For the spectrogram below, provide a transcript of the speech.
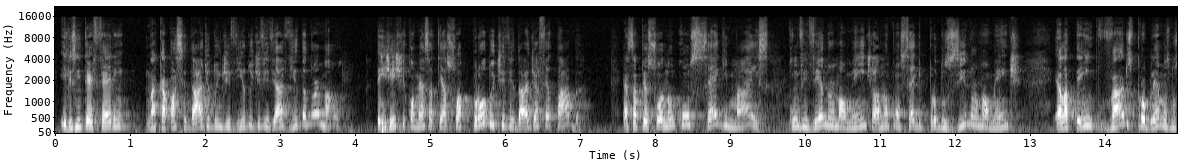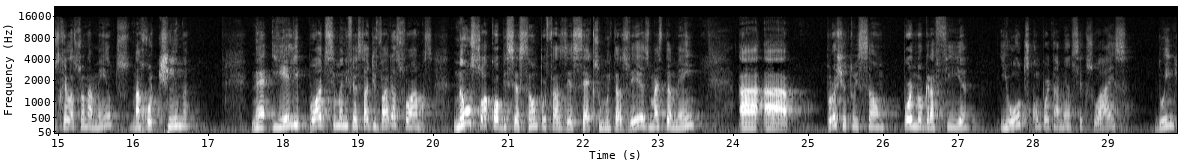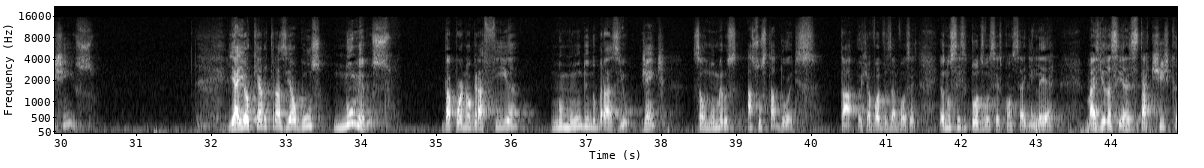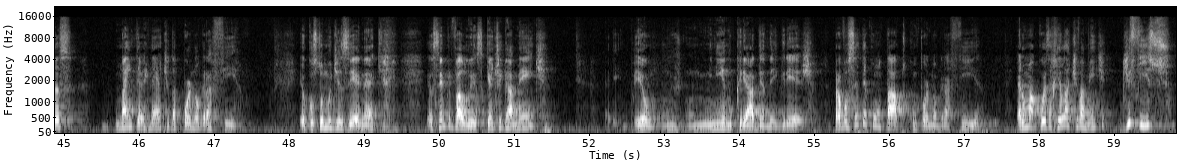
eles interferem na capacidade do indivíduo de viver a vida normal. Tem gente que começa a ter a sua produtividade afetada. Essa pessoa não consegue mais conviver normalmente, ela não consegue produzir normalmente, ela tem vários problemas nos relacionamentos, na rotina, né? E ele pode se manifestar de várias formas. Não só com a obsessão por fazer sexo muitas vezes, mas também a, a prostituição, pornografia e outros comportamentos sexuais doentios. E aí eu quero trazer alguns números da pornografia no mundo e no Brasil. Gente, são números assustadores. Tá? Eu já vou avisando vocês. Eu não sei se todos vocês conseguem ler, mas diz assim, as estatísticas na internet da pornografia. Eu costumo dizer, né, que eu sempre falo isso, que antigamente, eu, um, um menino criado dentro da igreja, para você ter contato com pornografia, era uma coisa relativamente difícil.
